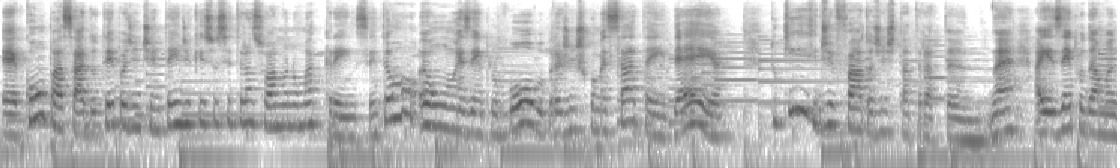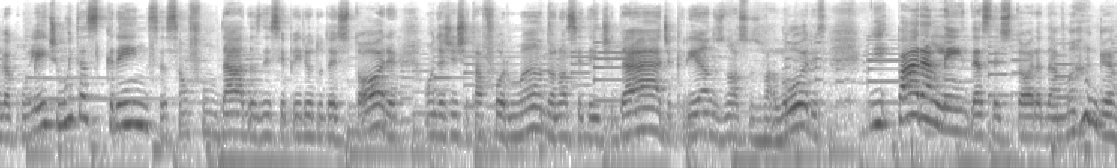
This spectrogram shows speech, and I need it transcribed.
é, com o passar do tempo, a gente entende que isso se transforma numa crença. Então, é um exemplo bobo para a gente começar a ter ideia do que de fato a gente está tratando, né? A exemplo da manga com leite, muitas crenças são fundadas nesse período da história, onde a gente está formando a nossa identidade, criando os nossos valores. E para além dessa história da manga,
